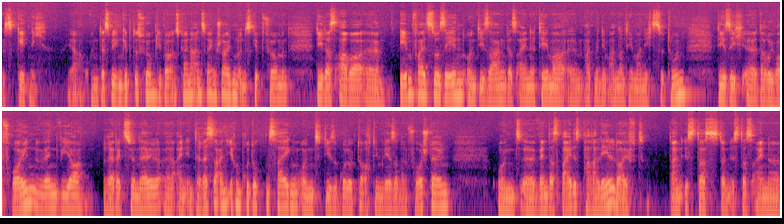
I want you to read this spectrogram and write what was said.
es geht nicht. Ja, und deswegen gibt es Firmen, die bei uns keine Anzeigen schalten und es gibt Firmen, die das aber äh, ebenfalls so sehen und die sagen, das eine Thema äh, hat mit dem anderen Thema nichts zu tun, die sich äh, darüber freuen, wenn wir redaktionell äh, ein Interesse an ihren Produkten zeigen und diese Produkte auch dem Leser dann vorstellen. Und äh, wenn das beides parallel läuft, dann ist das, dann ist das eine,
